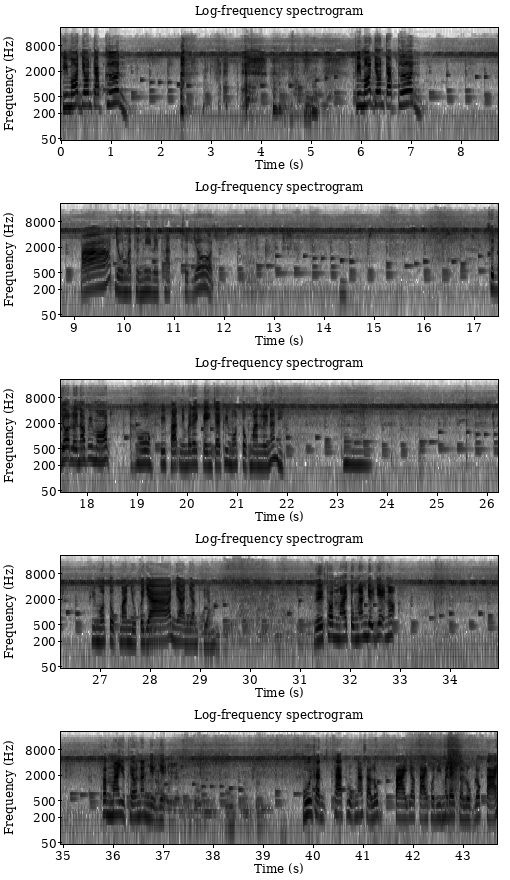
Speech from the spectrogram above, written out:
พี่มดโยนกลับคืน พี่มดโยนกลับคืนป๊าดโยนมาถึงนี่เลยพัดสุดยอด สุดยอดเลยนะพี่มดโอ้พี่พัดนี่ไม่ได้เกรงใจพี่มดตกมันเลยนะนี่ พี่มดตกมันอยู่กับยานยานยันเสียงเฮ้ยท่อนไม้ตรงนั้นเยอะแยะเนาะท่อนไม้อยู่แถวนั้นเยอะแยะอุ้ยคันถ้าถูกนะสรุปตายยาวตายพอดีไม่ได้สรุปลกตาย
